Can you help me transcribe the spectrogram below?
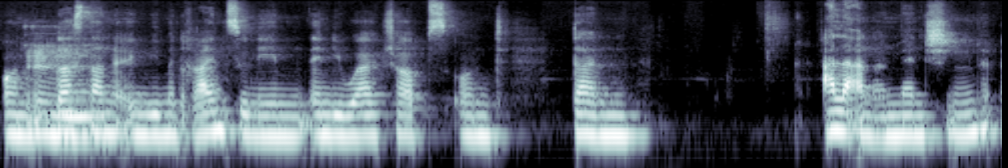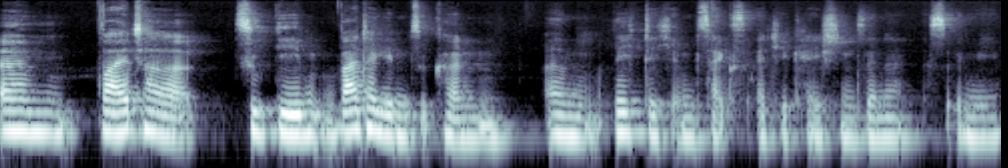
Und mhm. das dann irgendwie mit reinzunehmen in die Workshops und dann alle anderen Menschen ähm, weiterzugeben, weitergeben zu können, ähm, richtig im Sex Education Sinne, ist irgendwie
